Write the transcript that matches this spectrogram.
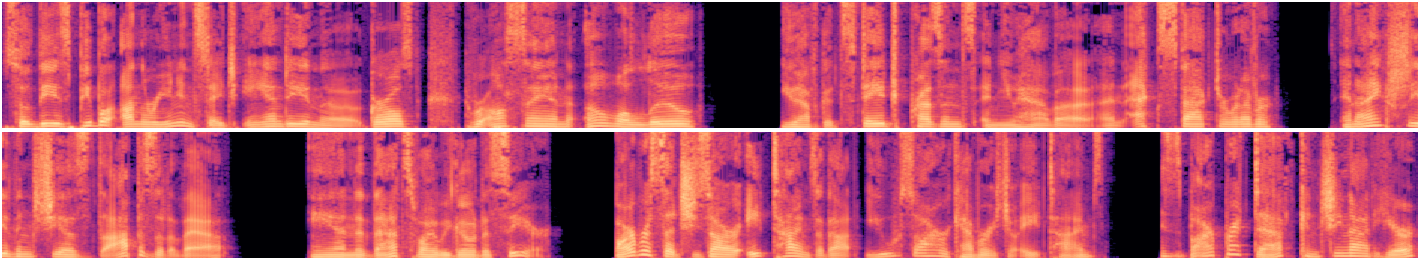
So these people on the reunion stage, Andy and the girls, were all saying, "Oh well, Lou, you have good stage presence and you have a an X factor, whatever." And I actually think she has the opposite of that, and that's why we go to see her. Barbara said she saw her eight times. I thought you saw her cabaret show eight times. Is Barbara deaf? Can she not hear?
